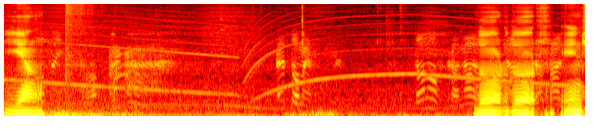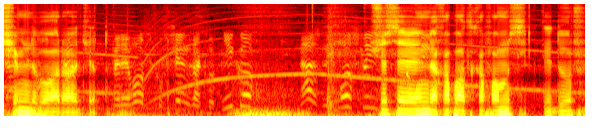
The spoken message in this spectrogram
Ya. Dur, dur. İn şimdi bu aracı. Şu sireni de kapat, kafamı sikti, dur.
